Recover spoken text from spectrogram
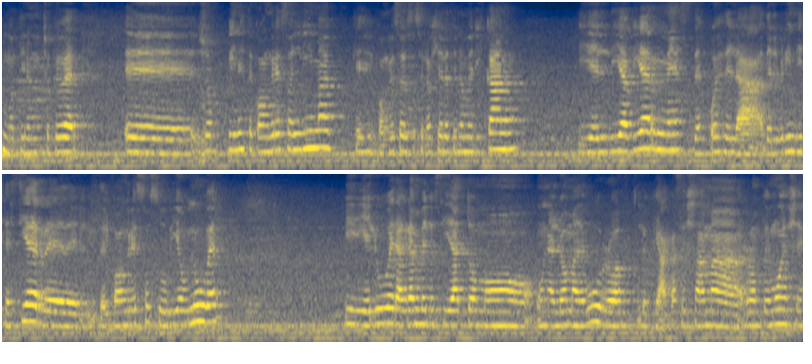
no tiene mucho que ver, eh, yo vine a este congreso en Lima, que es el Congreso de Sociología Latinoamericana, y el día viernes, después de la, del brindis de cierre del, del congreso, subí a un Uber y el Uber a gran velocidad tomó una loma de burro, lo que acá se llama rompemuelle,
